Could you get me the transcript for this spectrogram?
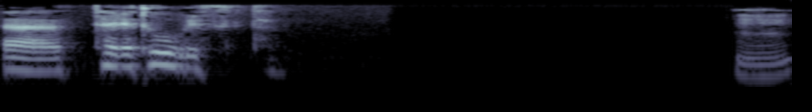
eh, territoriskt. Mm.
